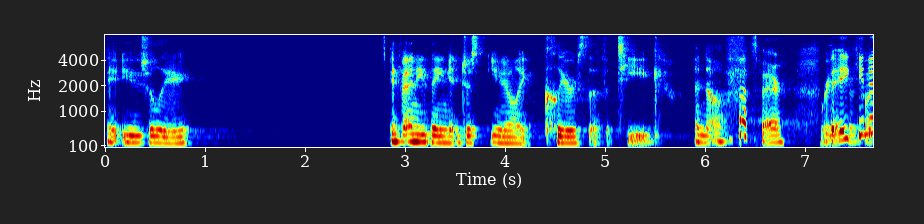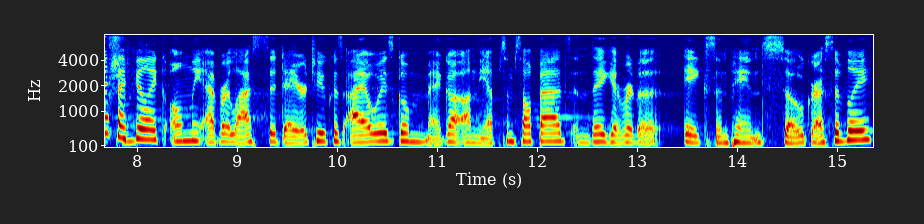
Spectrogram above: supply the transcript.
it usually, if anything, it just, you know, like clears the fatigue enough. that's fair the achiness i feel like only ever lasts a day or two because i always go mega on the epsom salt baths and they get rid of aches and pains so aggressively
